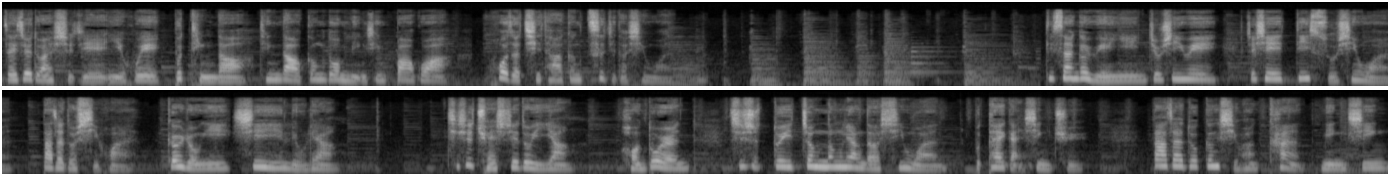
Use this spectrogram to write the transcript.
在这段时间也会不停的听到更多明星八卦或者其他更刺激的新闻。第三个原因就是因为这些低俗新闻大家都喜欢，更容易吸引流量。其实全世界都一样，很多人其实对正能量的新闻不太感兴趣，大家都更喜欢看明星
